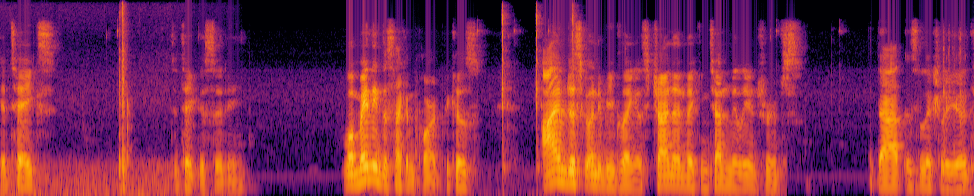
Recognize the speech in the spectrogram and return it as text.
it takes to take the city. Well, mainly the second part, because I'm just going to be playing as China and making 10 million troops. That is literally it.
